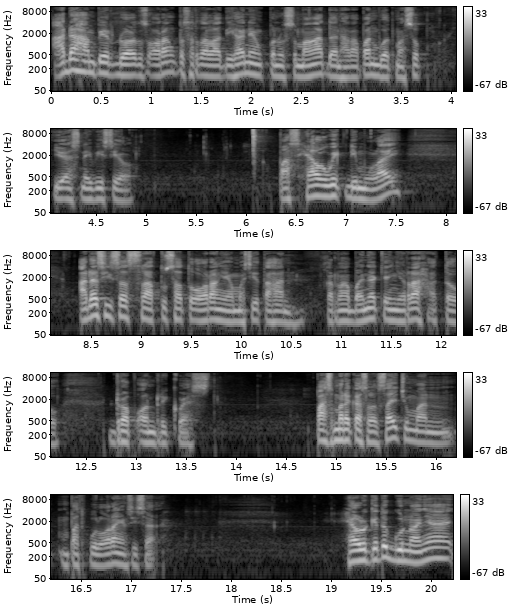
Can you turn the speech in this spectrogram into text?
ada hampir 200 orang peserta latihan yang penuh semangat dan harapan buat masuk US Navy SEAL. Pas Hell Week dimulai, ada sisa 101 orang yang masih tahan karena banyak yang nyerah atau drop on request. Pas mereka selesai cuman 40 orang yang sisa. Hell Week itu gunanya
